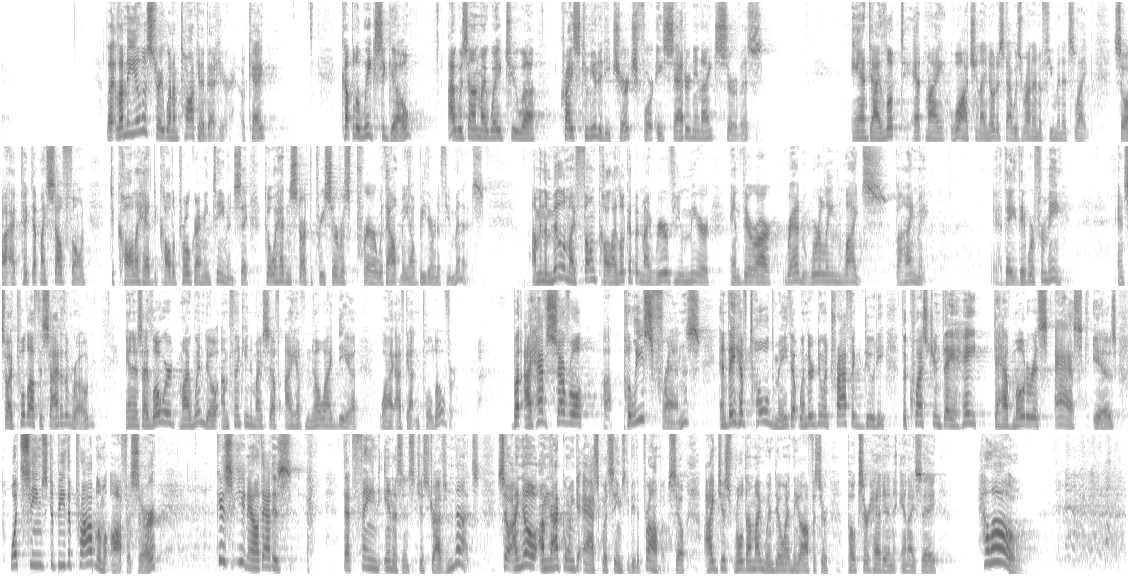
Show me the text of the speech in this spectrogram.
Let, let me illustrate what I'm talking about here, okay? A couple of weeks ago, I was on my way to uh, Christ Community Church for a Saturday night service. And I looked at my watch and I noticed I was running a few minutes late. So I picked up my cell phone to call ahead to call the programming team and say, Go ahead and start the pre service prayer without me. I'll be there in a few minutes. I'm in the middle of my phone call. I look up in my rearview mirror and there are red whirling lights behind me. Yeah, they, they were for me. And so I pulled off the side of the road. And as I lowered my window, I'm thinking to myself, I have no idea why I've gotten pulled over. But I have several uh, police friends, and they have told me that when they're doing traffic duty, the question they hate to have motorists ask is, What seems to be the problem, officer? Because, you know, that is, that feigned innocence just drives them nuts. So I know I'm not going to ask what seems to be the problem. So I just roll down my window, and the officer pokes her head in, and I say, Hello.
